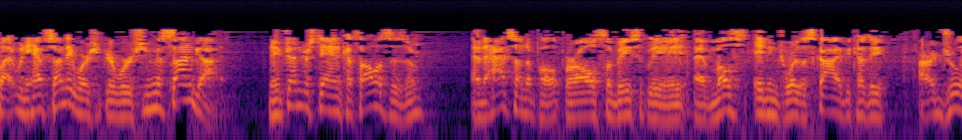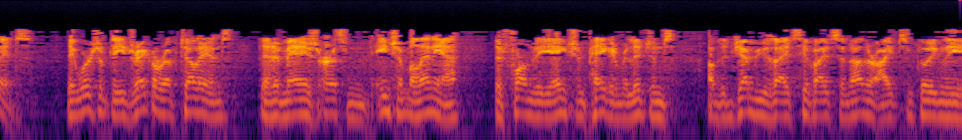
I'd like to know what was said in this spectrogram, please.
But when you have Sunday worship, you're worshiping the sun god. If you understand Catholicism and the hats on the Pope are also basically a, a most aiming toward the sky because they are druids. They worship the Draco reptilians that have managed Earth from ancient millennia that formed the ancient pagan religions of the Jebusites, Hivites, and other ites, including the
